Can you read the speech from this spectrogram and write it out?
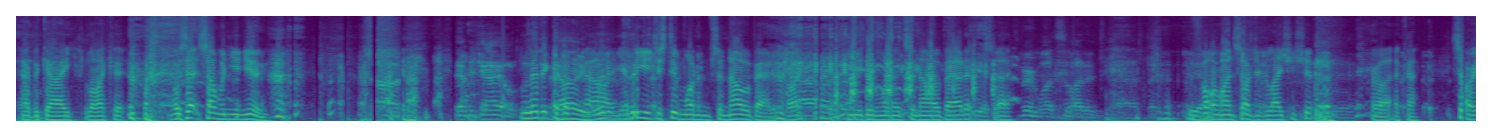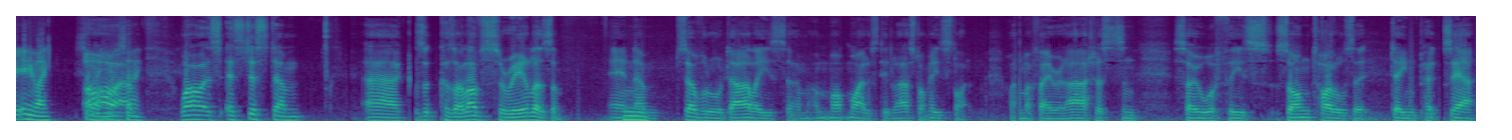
Have a and- gay, like it. Was that someone you knew? Abigail. Let it go. Oh, Let it- yeah, but you just didn't want them to know about it, right? you didn't want them to know about it. So. Very one-sided. Uh, thing. Yeah. One sided relationship? Right, okay. Sorry, anyway. Sorry, you Oh, were um, saying. well, it's it's just um, because I love surrealism, and Mm. um, Salvador Dali's. Um, I mi- might have said last time he's like one of my favourite artists, and so with these song titles that Dean picks out,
